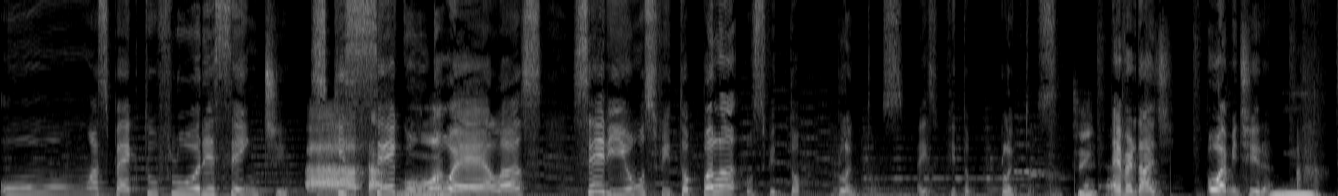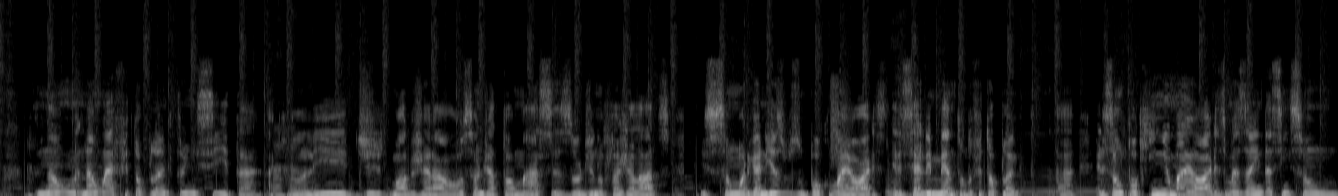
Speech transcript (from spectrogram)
um aspecto fluorescente Ah, que, tá. segundo elas, seriam os, fitoplan os fitoplânctons. É isso? Fitoplânctons. sim. É verdade? Ou é mentira? Hum, não, não é fitoplâncton em si, tá? Aquilo Aham. ali, de modo geral, ou são diatomáceas ou dinoflagelados. Isso são organismos um pouco maiores. Eles se alimentam do fitoplâncton, tá? Eles são um pouquinho maiores, mas ainda assim são.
